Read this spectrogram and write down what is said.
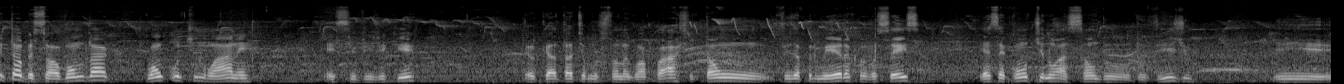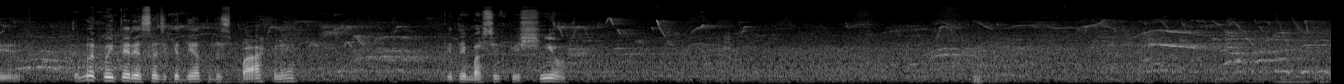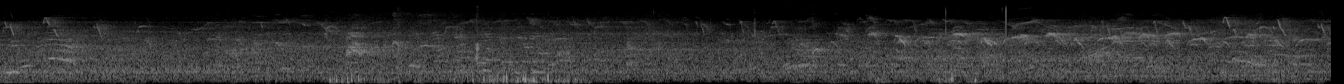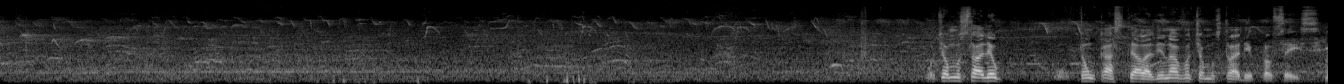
Então pessoal, vamos dar, vamos continuar né, esse vídeo aqui. Eu quero estar te mostrando alguma parte, então fiz a primeira para vocês. Essa é a continuação do, do vídeo. E tem muita coisa interessante aqui dentro desse parque, né? Aqui tem bastante peixinho, ó. Te mostrar ali, tem um castelo ali, nós vamos te mostrar ali para vocês.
